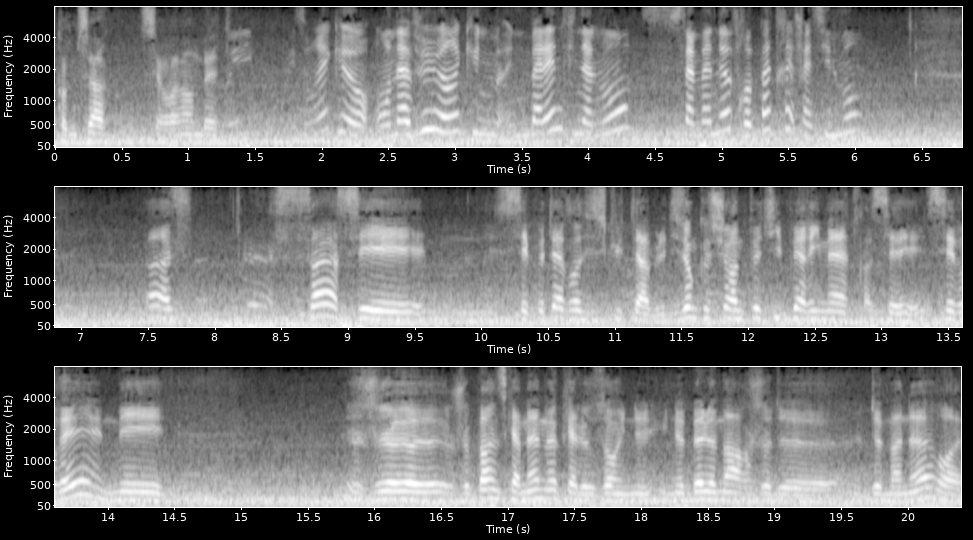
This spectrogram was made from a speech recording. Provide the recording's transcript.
comme ça. C'est vraiment bête. Oui, mais c'est vrai qu'on a vu hein, qu'une une baleine finalement, ça manœuvre pas très facilement. Ah, ça, c'est, c'est peut-être discutable. Disons que sur un petit périmètre, c'est, c'est vrai, mais je, pense quand même qu'elles ont une, belle marge de, manœuvre.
